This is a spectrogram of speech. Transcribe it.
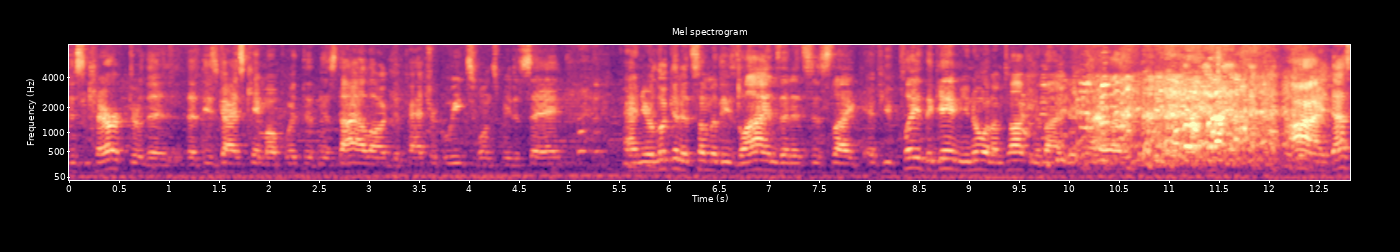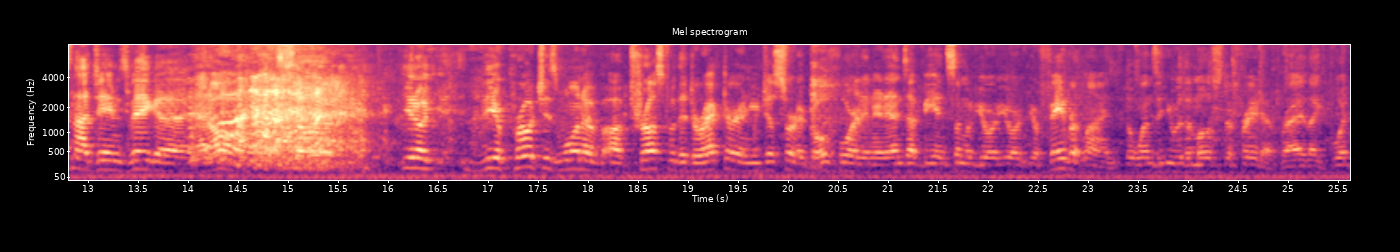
this character that, that these guys came up with in this dialogue that Patrick Weekes wants me to say. And you're looking at some of these lines and it's just like if you played the game you know what I'm talking about. You're kind of like Alright, that's not James Vega at all. So you know the approach is one of, of trust with the director and you just sort of go for it and it ends up being some of your, your, your favorite lines, the ones that you were the most afraid of, right? Like what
